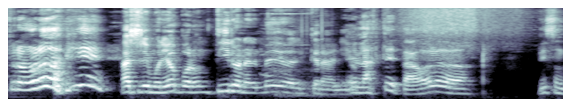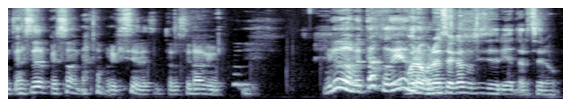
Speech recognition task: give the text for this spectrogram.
Pero boludo, ¿qué? Ashley murió por un tiro en el medio del cráneo. En las tetas, boludo. Le hizo un tercer pezón. No, porque hicieron un tercer algo. Boludo, me estás jodiendo. Bueno, pero en ese caso sí sería tercero.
